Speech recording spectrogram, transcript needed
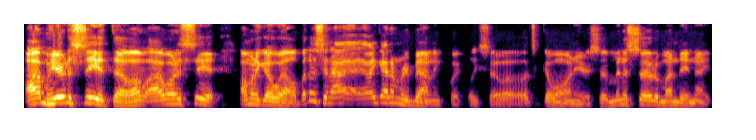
I'm here to see it though. I'm, i want to see it. I'm going to go L. But listen, I, I got them rebounding quickly. So uh, let's go on here. So Minnesota Monday night.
